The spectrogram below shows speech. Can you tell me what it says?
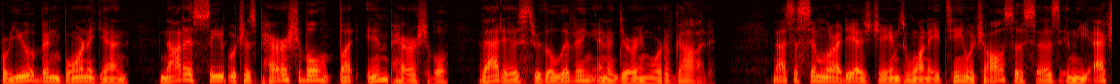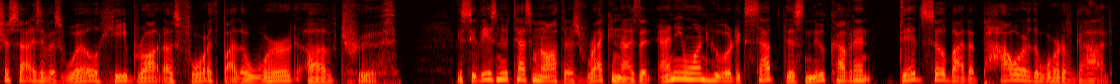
For you have been born again, not as seed which is perishable, but imperishable, that is, through the living and enduring Word of God. That's a similar idea as James 1:18, which also says, "In the exercise of his will he brought us forth by the word of truth." You see, these New Testament authors recognize that anyone who would accept this new covenant did so by the power of the Word of God.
